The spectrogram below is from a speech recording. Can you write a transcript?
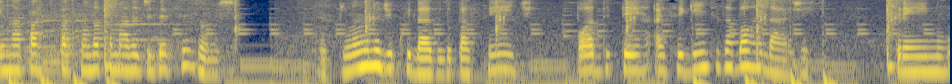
e na participação da tomada de decisões. O plano de cuidado do paciente pode ter as seguintes abordagens: treino,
